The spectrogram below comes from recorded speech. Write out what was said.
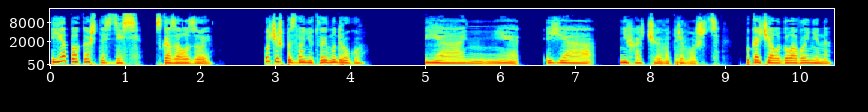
я пока что здесь», — сказала Зоя. «Хочешь, позвоню твоему другу?» «Я не... я не хочу его тревожить», — покачала головой Нина.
